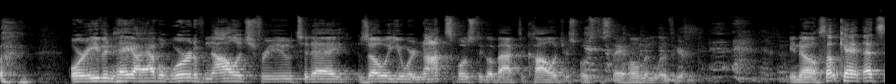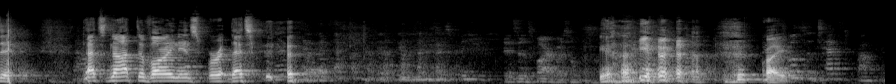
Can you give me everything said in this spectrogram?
or even, hey, I have a word of knowledge for you today. Zoe, you were not supposed to go back to college. You're supposed to stay home and live here. You know, it's okay, that's it. That's not divine inspiration. That's. it's inspired by something. Yeah, yeah. right. Supposed to test prophecy.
